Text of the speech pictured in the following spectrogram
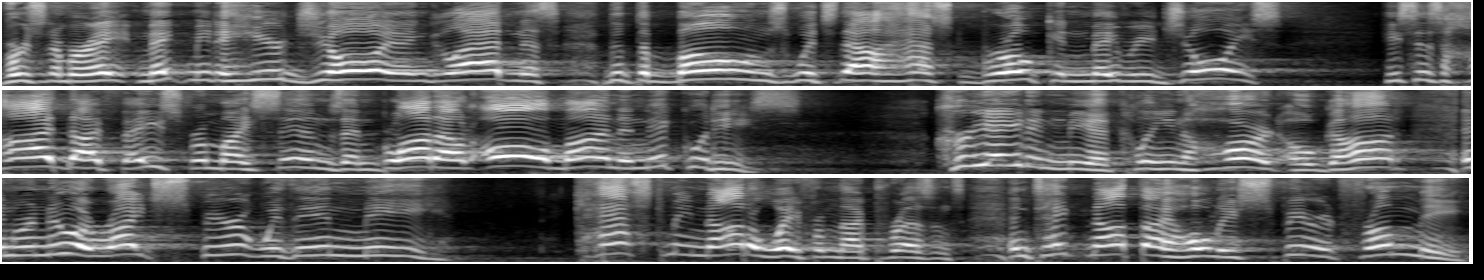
Verse number eight, make me to hear joy and gladness, that the bones which thou hast broken may rejoice. He says, Hide thy face from my sins and blot out all mine iniquities. Create in me a clean heart, O God, and renew a right spirit within me. Cast me not away from thy presence, and take not thy Holy Spirit from me.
